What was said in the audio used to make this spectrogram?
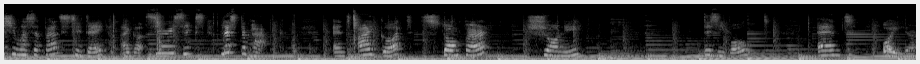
wishing myself friends today I got Series 6 blister pack. And I got Stomper, Shawnee, Dizzy Bolt and Oiler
